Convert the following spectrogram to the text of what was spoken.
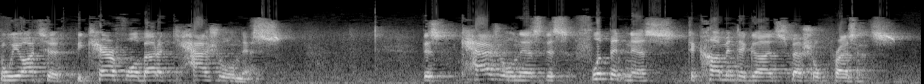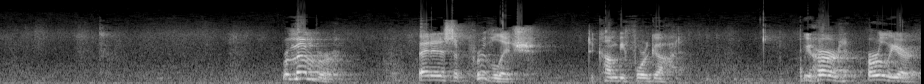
And we ought to be careful about a casualness. This casualness, this flippantness to come into God's special presence. Remember that it is a privilege to come before God. We heard earlier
